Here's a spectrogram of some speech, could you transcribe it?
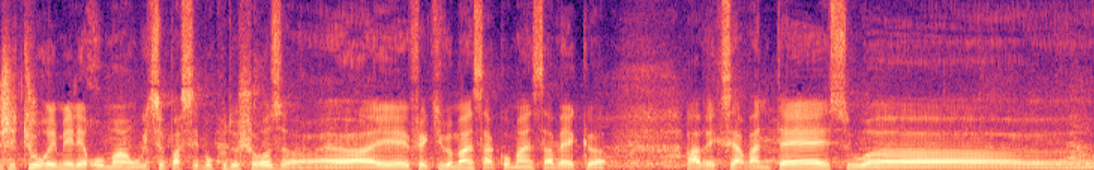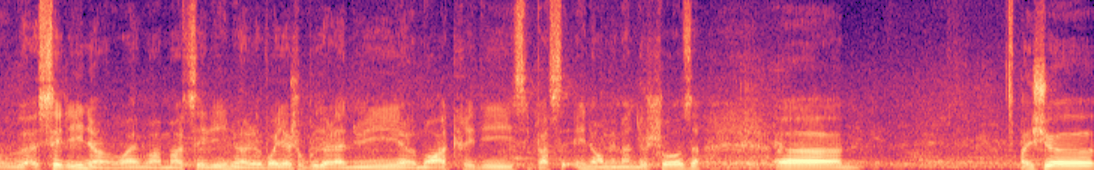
J'ai toujours aimé les romans où il se passait beaucoup de choses euh, et effectivement ça commence avec euh, avec Cervantes ou euh, Céline, ouais, moi, Céline, Le voyage au bout de la nuit, euh, Mort à crédit, il passe énormément de choses. Euh, je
